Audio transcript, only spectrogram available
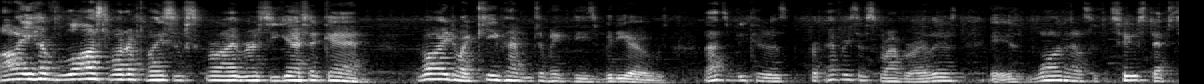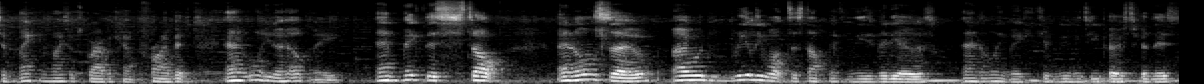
I have lost one of my subscribers yet again. Why do I keep having to make these videos? That's because for every subscriber I lose, it is one out of two steps to making my subscriber account private, and I want you to help me, and make this stop. And also, I would really want to stop making these videos, and only make a community post for this.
